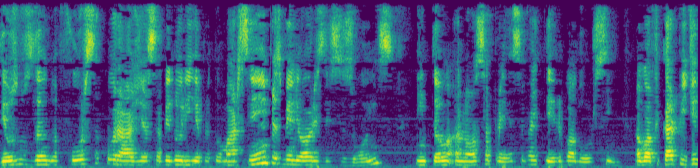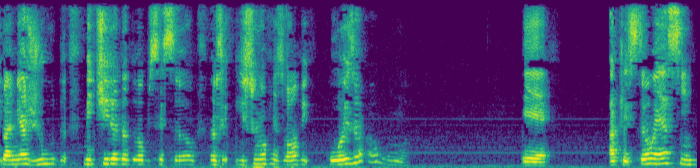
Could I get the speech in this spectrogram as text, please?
Deus nos dando a força, coragem e a sabedoria para tomar sempre as melhores decisões, então a nossa prece vai ter valor sim. Agora, ficar pedindo, ah, me ajuda, me tira da, da obsessão, isso não resolve coisa alguma. É, a questão é assim,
